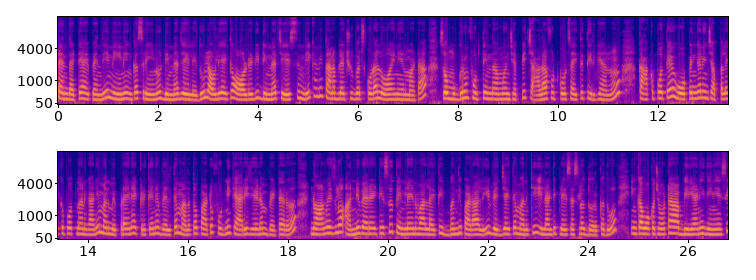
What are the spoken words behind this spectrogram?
టెన్ థర్టీ అయిపోయింది. నేను ఇంకా శ్రీను డిన్నర్ చేయలేదు. లవ్లీ అయితే ఆల్రెడీ డిన్నర్ చేసింది. కానీ తన బ్లడ్ షుగర్స్ కూడా లో అయినాయి అనమాట సో ముగ్గురం ఫుడ్ తిందాము అని చెప్పి చాలా ఫుడ్ కోర్ట్స్ అయితే తిరిగాను. కాకపోతే ఓపెన్గా నేను చెప్పలేకపోతున్నాను. కానీ మనం ఎప్పుడైనా ఎక్కడికైనా వెళ్తే మనతో పాటు ఫుడ్ని క్యారీ చేయడం బెటర్. నాన్ వెజ్లో అన్ని వెరైటీస్ తినలేని వాళ్ళు అయితే ఇబ్బంది పడాలి. వెజ్ అయితే మనకి ఇలాంటి ఇలాంటి ప్లేసెస్లో దొరకదు. ఇంకా ఒక చోట బిర్యానీ తినేసి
